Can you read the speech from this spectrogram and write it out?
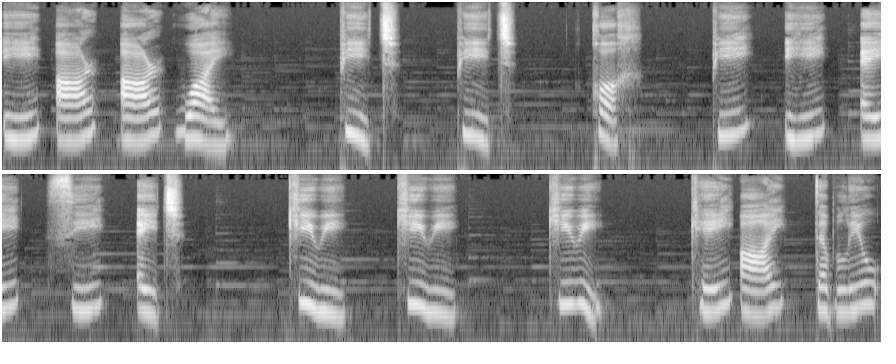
E R R Y. Peach. Peach. Koch. P E A C H. Kiwi. Kiwi. Kiwi. K I W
